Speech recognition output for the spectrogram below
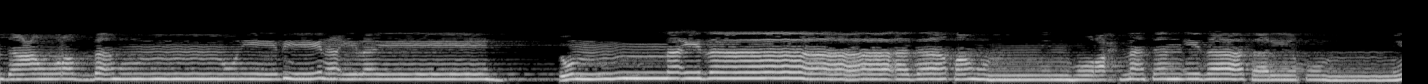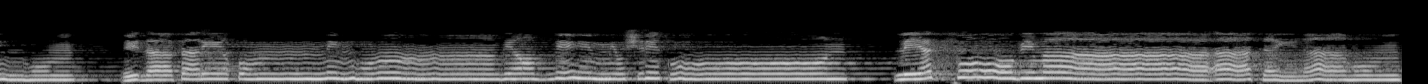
دعوا ربهم منيبين إليه. ثم إذا أذاقهم منه رحمة إذا فريق منهم إذا فريق منهم بربهم يشركون. ليكفروا بما آتيناهم.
